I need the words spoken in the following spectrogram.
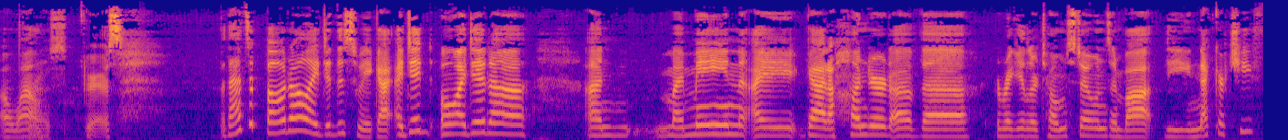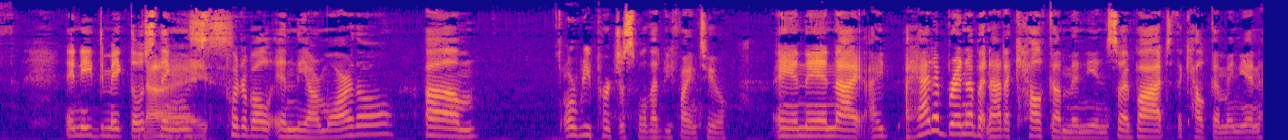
oh wow, Gross. gross. But that's about all I did this week. I, I did. Oh, I did. Uh, on my main, I got a hundred of the irregular tomestones and bought the neckerchief. They need to make those Nice. things puttable in the armoire, though, um, or repurchasable. That'd be fine too. And then I, I, I had a Brenna, but not a Kelka minion, so I bought the Kelka minion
